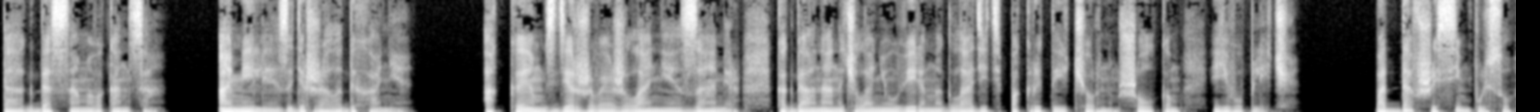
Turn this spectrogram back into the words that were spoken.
так до самого конца. Амелия задержала дыхание. А Кэм, сдерживая желание, замер, когда она начала неуверенно гладить покрытые черным шелком его плечи. Поддавшись импульсу,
